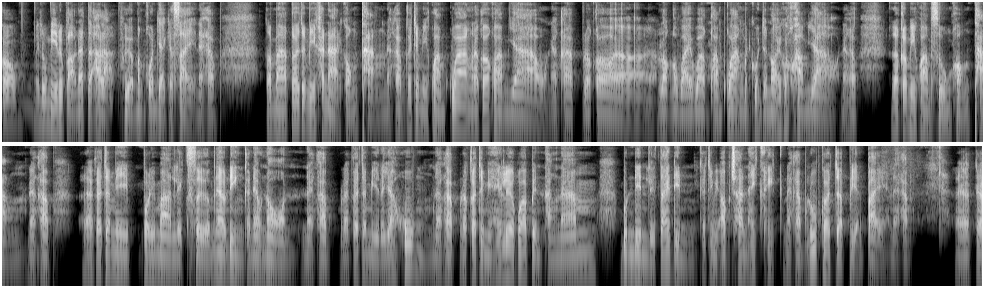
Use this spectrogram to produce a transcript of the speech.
ก็ไม่รู้มีหรือเปล่านะแต่เอาละเผื่อบางคนอยากจะใส่นะครับ ต่อมาก็จะมีขนาดของถังนะครับ ก็จะมีความกว้างแล้วก็ความยาวนะครับ แล้วก็ล็อกเอาไว้ว่าความกว้างมันควรจะน้อยกว่าความยาวนะครับ แล้วก็มีความสูงของถังนะครับ แล้วก็จะมีปริมาณเหล็กเสริมแนวดิ่งกับแนวนอนนะครับ แล้วก็จะมีระยะหุ้มนะครับ แล้วก็จะมีให้เลือกว่าเป็นถังน้ำบนดินหรือใต้ดิน ก็จะมีออปชันให้คลิกนะครับ รูปก็จะเปลี่ยนไปนะครับ แล้วจะ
